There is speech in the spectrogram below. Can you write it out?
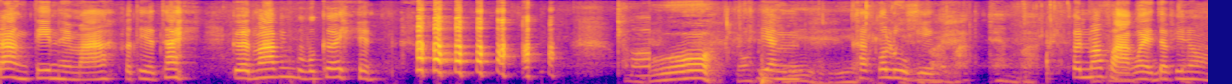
ล้างตีนให้หมาประเทศไทยเกิดมาพิมพ์ก็บ่เคยเห็นโอ้เลี้ยงคักก็ลูกอีกบาทแทนบาทเพิ่นมาฝากไว้จ้ะพี่น้อง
